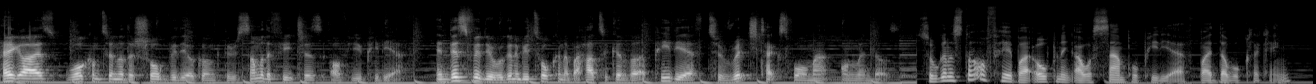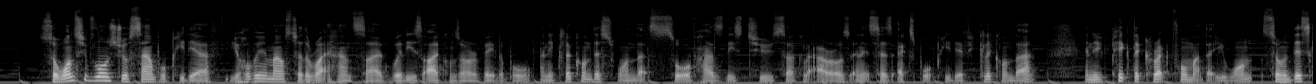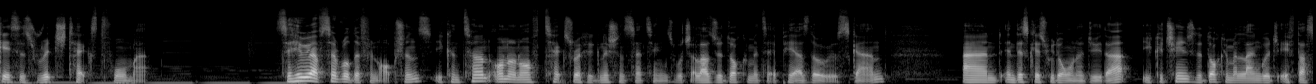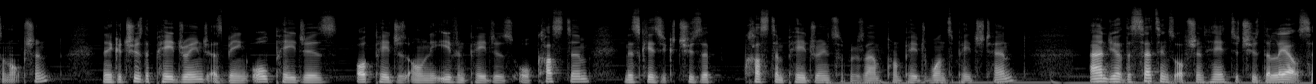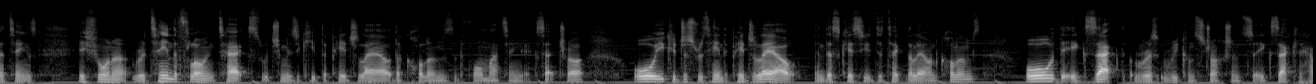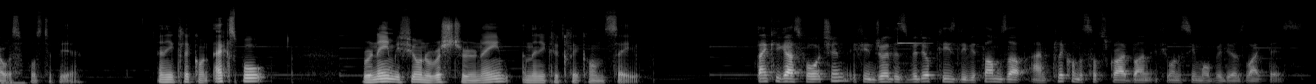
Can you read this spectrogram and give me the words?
Hey guys, welcome to another short video going through some of the features of UPDF. In this video, we're going to be talking about how to convert a PDF to rich text format on Windows. So we're going to start off here by opening our sample PDF by double clicking. So once you've launched your sample PDF, you hover your mouse to the right hand side where these icons are available and you click on this one that sort of has these two circular arrows and it says export PDF. You click on that and you pick the correct format that you want. So in this case it's rich text format. So here we have several different options. You can turn on and off text recognition settings, which allows your document to appear as though it was scanned. And in this case, we don't want to do that. You could change the document language if that's an option. Then you could choose the page range as being all pages, odd pages only, even pages, or custom. In this case, you could choose a custom page range. So for example, from page 1 to page 10. And you have the settings option here to choose the layout settings if you want to retain the flowing text, which means you keep the page layout, the columns, the formatting, etc or you could just retain the page layout. In this case, you detect the layout on columns or the exact re reconstruction, so exactly how it's supposed to be. And you click on export, rename if you want to wish to rename, and then you could click on save. Thank you guys for watching. If you enjoyed this video, please leave a thumbs up and click on the subscribe button if you want to see more videos like this.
